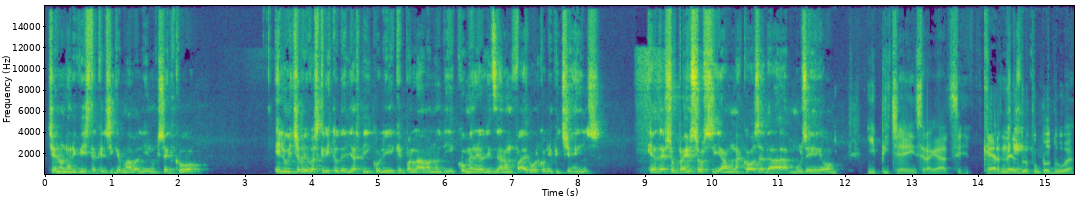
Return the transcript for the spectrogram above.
c'era una rivista che si chiamava Linux Co. e lui ci aveva scritto degli articoli che parlavano di come realizzare un firewall con IP chains, che adesso penso sia una cosa da museo. IP chains, ragazzi, kernel e, 2.2.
